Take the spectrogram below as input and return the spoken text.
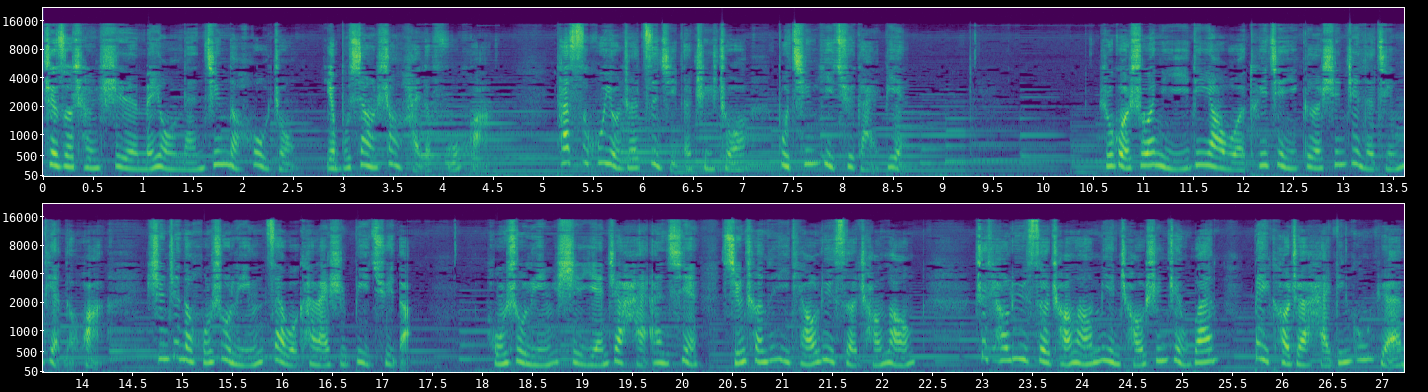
这座城市没有南京的厚重，也不像上海的浮华，它似乎有着自己的执着，不轻易去改变。如果说你一定要我推荐一个深圳的景点的话，深圳的红树林在我看来是必去的。红树林是沿着海岸线形成的一条绿色长廊，这条绿色长廊面朝深圳湾，背靠着海滨公园。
